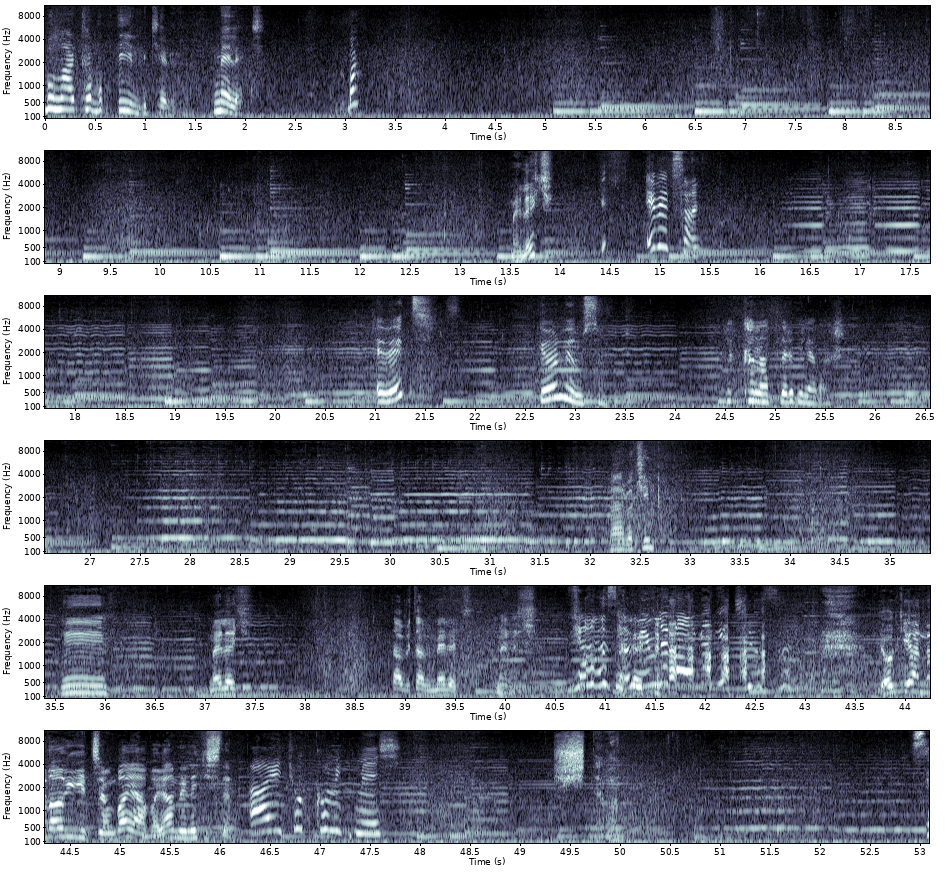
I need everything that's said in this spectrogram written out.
Bunlar kabuk değil bir kere. Melek. Bak Melek? Evet sen. Evet. Görmüyor musun? Bak kanatları bile var. Ver bakayım. Hmm. Melek. Tabii tabii melek. Melek. Ya ama sen benimle dalga geçiyorsun. Yok ya ne dalga geçeceğim. Baya baya melek işte. Ay çok komikmiş.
